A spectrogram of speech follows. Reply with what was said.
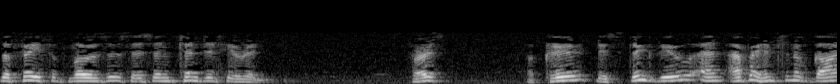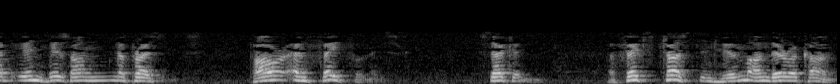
the faith of Moses is intended herein. First, a clear, distinct view and apprehension of God in His omnipresence, power and faithfulness. Second, a fixed trust in Him on their account,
